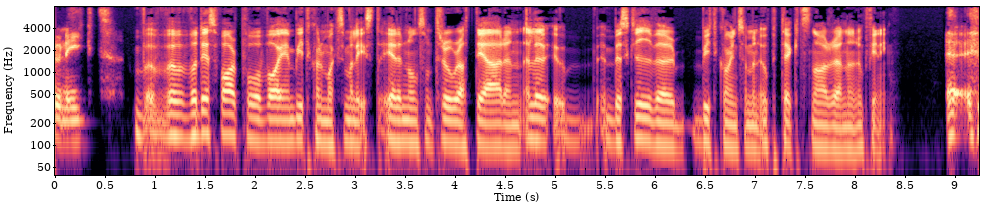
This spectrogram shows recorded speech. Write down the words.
unikt. Var det svar på vad är en bitcoin-maximalist? Är det någon som tror att det är en, eller beskriver bitcoin som en upptäckt snarare än en uppfinning? Eh,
